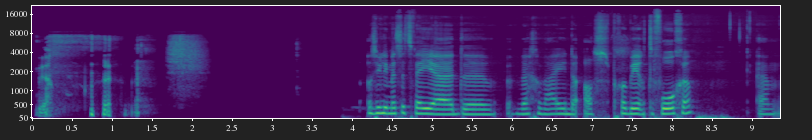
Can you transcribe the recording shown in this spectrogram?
Ja. Als jullie met z'n tweeën de wegwaaiende as proberen te volgen, ehm,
